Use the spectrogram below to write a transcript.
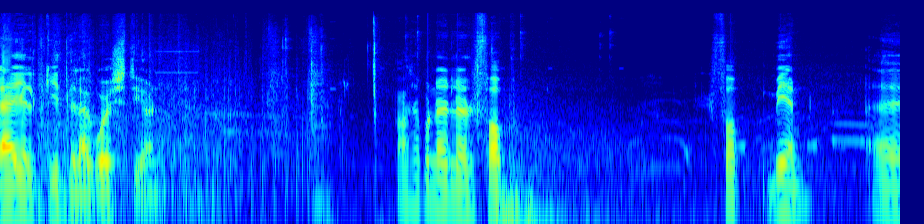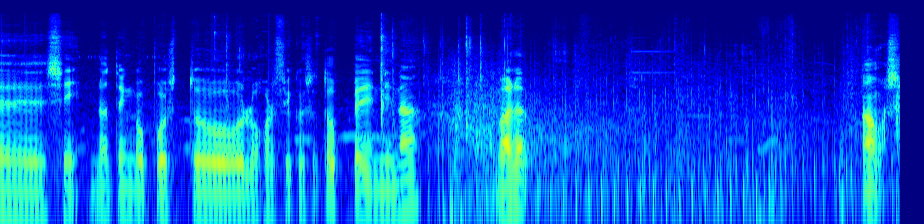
Ahí el kit de la cuestión. Vamos a ponerle el FOB. El FOB bien. Eh, sí, no tengo puesto los gráficos a tope ni nada. Vale. Vamos.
